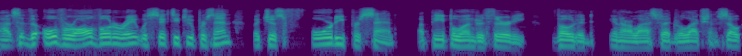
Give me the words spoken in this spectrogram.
uh, so the overall voter rate was 62%, but just 40% of people under 30 voted in our last federal election. So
